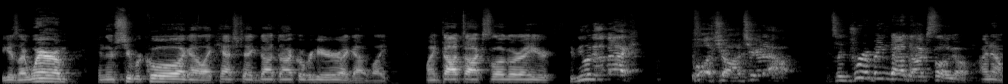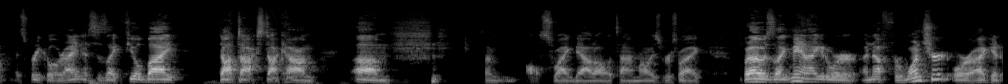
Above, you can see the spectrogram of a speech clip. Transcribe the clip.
because I wear them and they're super cool. I got like hashtag dot doc over here. I got like my Dot Docs logo right here. If you look at the back, watch out, check it out. It's a dripping Dot Docs logo. I know it's pretty cool, right? This is like fueled by dotdocs.com. Um, so I'm all swagged out all the time. I always wear swag. But I was like, man, I could order enough for one shirt, or I could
